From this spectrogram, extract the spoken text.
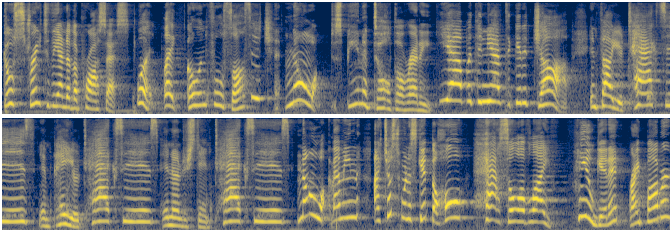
go straight to the end of the process. What, like going full sausage? Uh, no, just be an adult already. Yeah, but then you have to get a job and file your taxes and pay your taxes and understand taxes. No, I mean, I just want to skip the whole hassle of life. You get it, right, Bobert?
